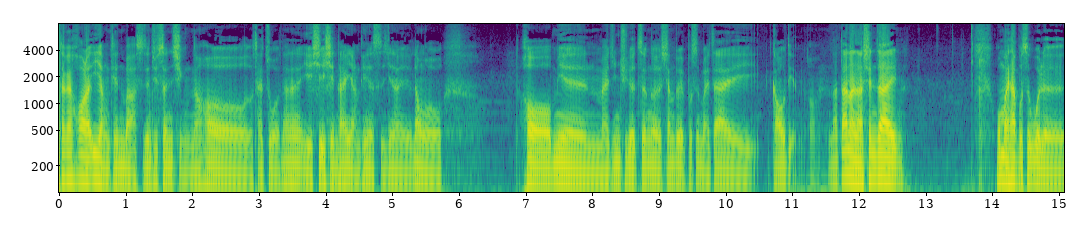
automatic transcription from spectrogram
大概花了一两天吧时间去申请，然后才做。那也谢谢那一两天的时间啊，让我后面买进去的正二相对不是买在高点哦。那当然了，现在。我买它不是为了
